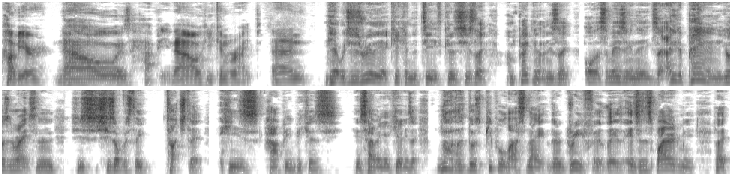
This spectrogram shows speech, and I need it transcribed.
Javier now is happy. Now he can write. And yeah, which is really a kick in the teeth because she's like, "I'm pregnant," and he's like, "Oh, that's amazing." And then he's like, "I need a pen," and he goes and writes. And then she's she's obviously touched it. He's happy because he's having a kid. And he's like, "No, those people last night, their grief, it, it's inspired me." Like,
